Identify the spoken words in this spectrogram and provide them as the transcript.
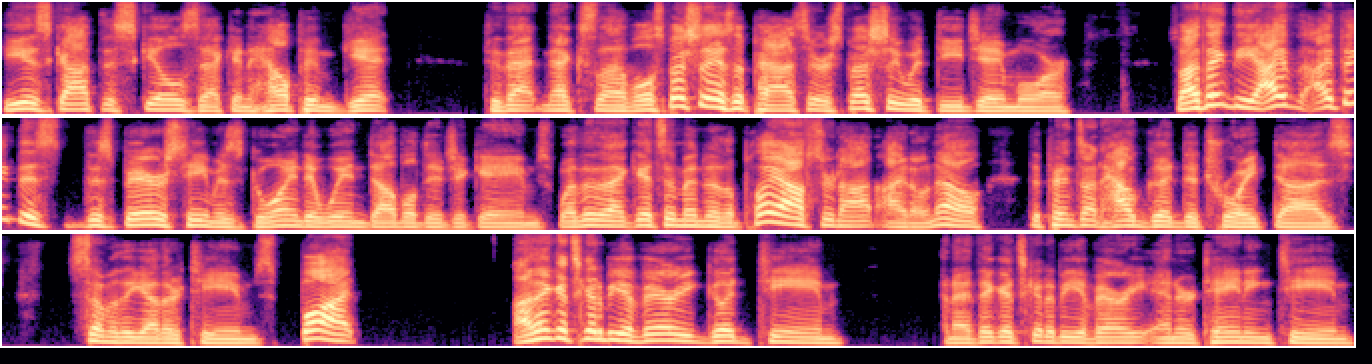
he has got the skills that can help him get to that next level, especially as a passer, especially with DJ Moore. So I think the I, I think this this Bears team is going to win double digit games. Whether that gets them into the playoffs or not, I don't know. Depends on how good Detroit does, some of the other teams. But I think it's going to be a very good team, and I think it's going to be a very entertaining team.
